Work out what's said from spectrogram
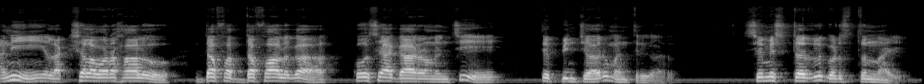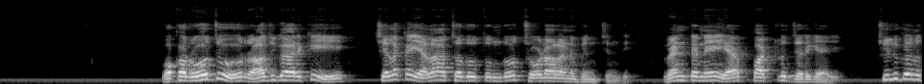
అని లక్షల వరహాలు దఫ దఫాలుగా కోశాగారం నుంచి తెప్పించారు మంత్రి గారు సెమిస్టర్లు గడుస్తున్నాయి. ఒకరోజు రాజుగారికి చిలక ఎలా చదువుతుందో చూడాలనిపించింది. వెంటనే ఏర్పాట్లు జరిగాయి. చిలుకను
